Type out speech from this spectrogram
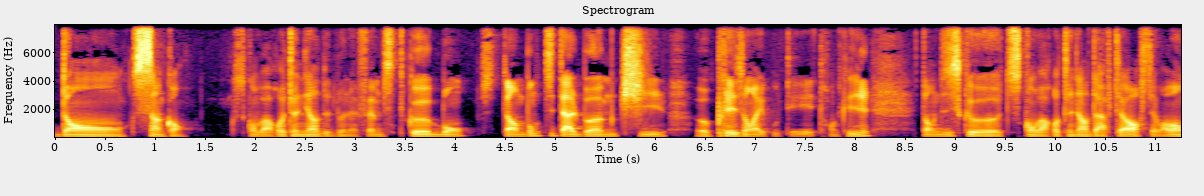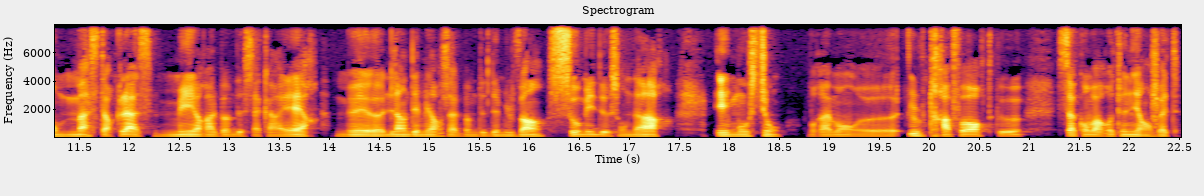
Dans 5 ans, ce qu'on va retenir de Don FM, c'est que bon, c'était un bon petit album, chill, euh, plaisant à écouter, tranquille. Tandis que ce qu'on va retenir d'After, c'est vraiment masterclass, meilleur album de sa carrière, mais euh, l'un des meilleurs albums de 2020, sommet de son art, émotion vraiment euh, ultra forte que ça qu'on va retenir en fait.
